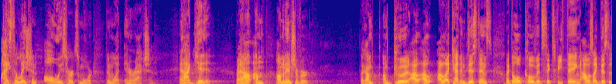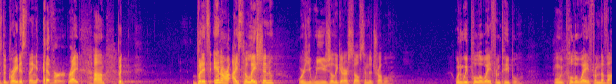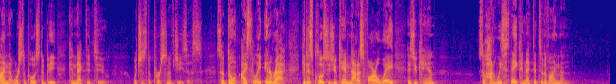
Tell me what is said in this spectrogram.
Isolation always hurts more than what? Interaction. And I get it, right? I'm, I'm an introvert. Like, I'm, I'm good. I, I, I, like having distance. Like the whole COVID six feet thing, I was like, this is the greatest thing ever, right? Um, but, but it's in our isolation where you, we usually get ourselves into trouble. When we pull away from people, when we pull away from the vine that we're supposed to be connected to, which is the person of Jesus. So don't isolate, interact, get as close as you can, not as far away as you can. So, how do we stay connected to the vine then?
